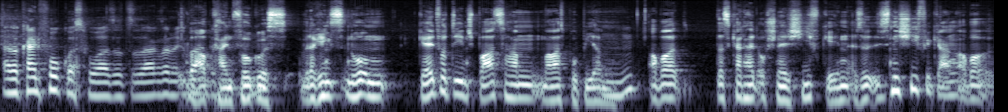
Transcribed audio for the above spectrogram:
Also kein Fokus vor sozusagen, sondern überhaupt kein Fokus. Da ging es nur um Geld verdienen, Spaß zu haben, mal was probieren. Mhm. Aber das kann halt auch schnell schief gehen. Also es ist nicht schief gegangen, aber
